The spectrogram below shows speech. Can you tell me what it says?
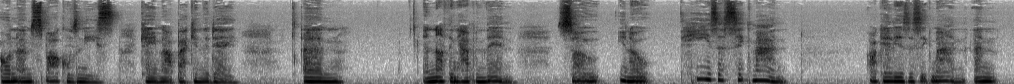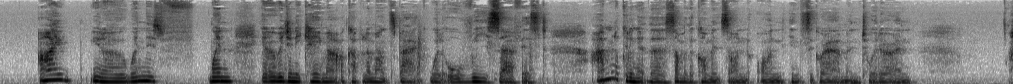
on um, Sparkle's niece came out back in the day um, and nothing happened then. So you know, he is a sick man. R. Kelly is a sick man, and I, you know, when this, when it originally came out a couple of months back, well, it all resurfaced. I'm looking at the some of the comments on on Instagram and Twitter, and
